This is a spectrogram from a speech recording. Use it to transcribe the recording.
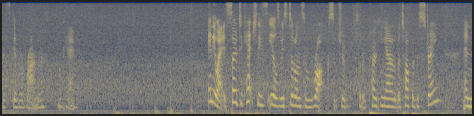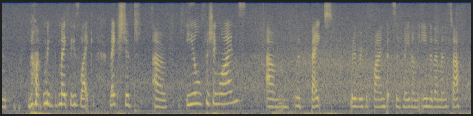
Let's give a run. Okay. Anyway, so to catch these eels, we stood on some rocks, which are sort of poking out of the top of the stream, and we'd make these like makeshift uh, eel fishing lines um, with bait, whatever we could find, bits of meat on the end of them and stuff.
